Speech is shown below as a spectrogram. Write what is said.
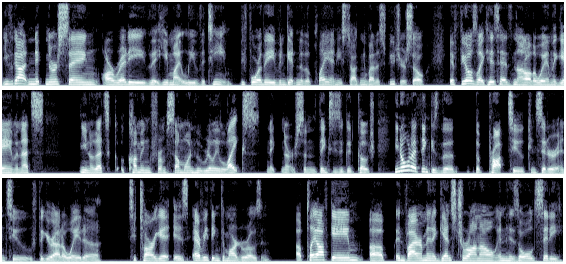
You've got Nick Nurse saying already that he might leave the team before they even get into the play, and he's talking about his future. So it feels like his head's not all the way in the game, and that's you know that's coming from someone who really likes Nick Nurse and thinks he's a good coach. You know what I think is the the prop to consider and to figure out a way to to target is everything DeMar DeRozan. A playoff game uh, environment against Toronto in his old city,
